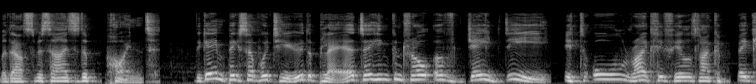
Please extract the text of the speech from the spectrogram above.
But that's besides the point. The game picks up with you, the player, taking control of JD. It all rightly feels like a big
